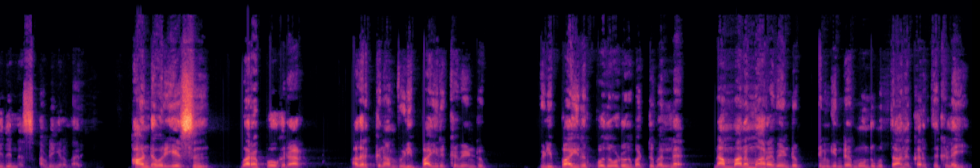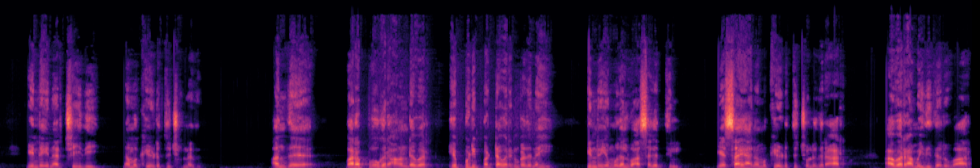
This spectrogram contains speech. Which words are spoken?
within us அப்படிங்கிற மாதிரி. ஆண்டவர் இயேசு வரப்போகிறார். அதற்கு நாம் விழிப்பாய் இருக்க வேண்டும். விழிப்பாய் இருப்பதோடு மட்டுமல்ல நாம் மனம் மாற வேண்டும் என்கின்ற மூன்று முத்தான கருத்துக்களை இன்றைய நற்செய்தி நமக்கு எடுத்துச் சொன்னது. அந்த வரப்போகிற ஆண்டவர் எப்படிப்பட்டவர் என்பதனை இன்றைய முதல் வாசகத்தில் எஸ்ஐயா நமக்கு எடுத்துச் சொல்லுகிறார். அவர் அமைதி தருவார்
